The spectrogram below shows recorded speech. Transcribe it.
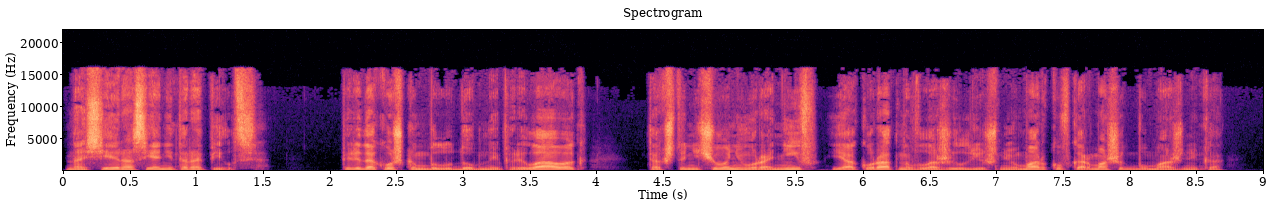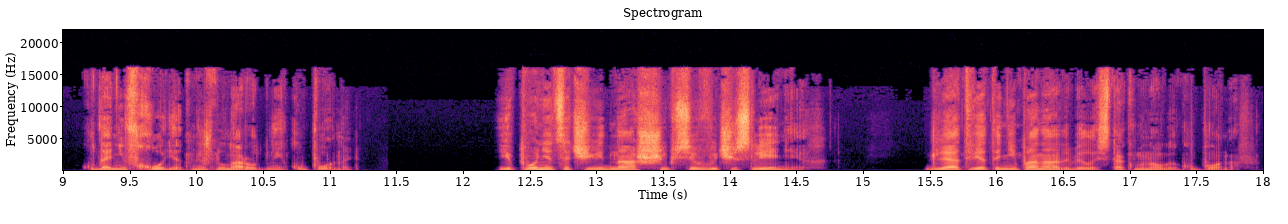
На сей раз я не торопился. Перед окошком был удобный прилавок, так что, ничего не уронив, я аккуратно вложил лишнюю марку в кармашек бумажника, куда не входят международные купоны. Японец, очевидно, ошибся в вычислениях. Для ответа не понадобилось так много купонов.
